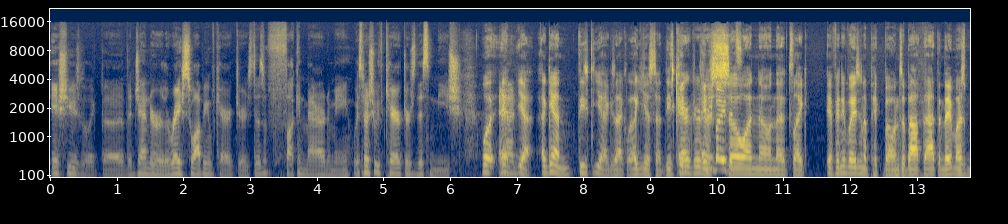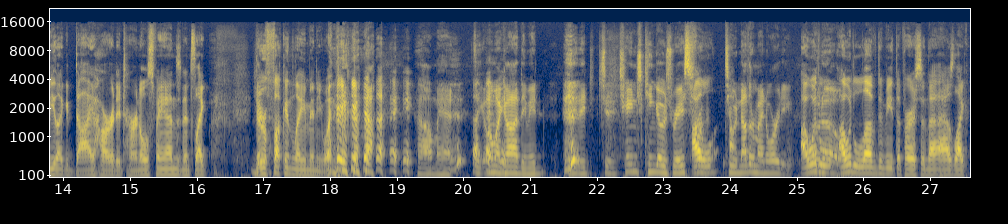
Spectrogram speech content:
issues with like the the gender or the race swapping of characters. Doesn't fucking matter to me, especially with characters this niche. Well, and, and- yeah, again, these yeah, exactly. Like you just said, these characters are so unknown that it's like if anybody's gonna pick bones about that, then they must be like die-hard Eternals fans, and it's like you're fucking lame anyway. Oh man, it's like oh my god, they made they, they changed Kingo's race I- to another minority. I would Oh, no. I would love to meet the person that has like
